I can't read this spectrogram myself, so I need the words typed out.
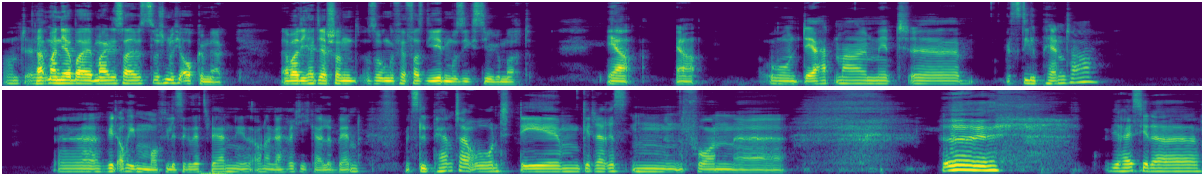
und äh, Hat man ja bei Miley Cyrus zwischendurch auch gemerkt. Aber die hat ja schon so ungefähr fast jeden Musikstil gemacht. ja, ja. Und der hat mal mit äh, Steel Panther äh, wird auch irgendwann mal auf die Liste gesetzt werden. Die ist auch eine richtig geile Band. Mit Steel Panther und dem Gitarristen von äh, äh, wie heißt hier der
